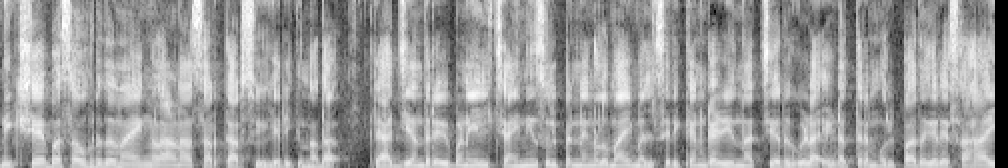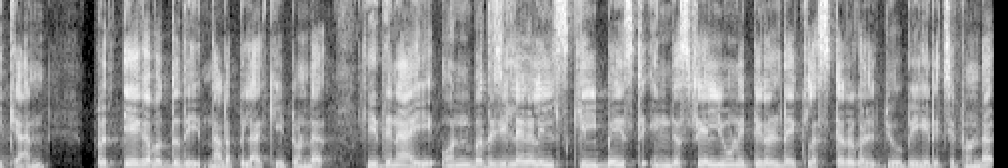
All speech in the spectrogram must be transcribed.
നിക്ഷേപ സൗഹൃദ നയങ്ങളാണ് സർക്കാർ സ്വീകരിക്കുന്നത്. രാജ്യാന്തര വിപണിയിൽ ചൈനീസ് ഉൽപ്പന്നങ്ങളുമായി മത്സരിക്കാൻ കഴിയുന്ന ചെറുകിട ഇടത്തരം ഉൽപ്പാദകരെ സഹായിക്കാൻ പ്രത്യേക പദ്ധതി നടപ്പിലാക്കിയിട്ടുണ്ട്. ഇതിനായി ഒൻപത് ജില്ലകളിൽ സ്കിൽ ബേസ്ഡ് ഇൻഡസ്ട്രിയൽ യൂണിറ്റുകളുടെ ക്ലസ്റ്ററുകൾ രൂപീകരിച്ചിട്ടുണ്ട്.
